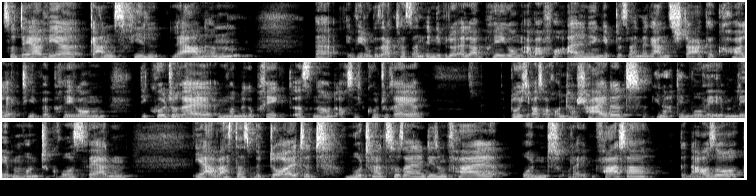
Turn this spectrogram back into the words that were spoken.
zu der wir ganz viel lernen äh, wie du gesagt hast, an individueller Prägung, aber vor allen Dingen gibt es eine ganz starke kollektive Prägung, die kulturell im Grunde geprägt ist ne, und auch sich kulturell durchaus auch unterscheidet, je nachdem, wo wir eben leben und groß werden. Ja, was das bedeutet, Mutter zu sein in diesem Fall und oder eben Vater genauso.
